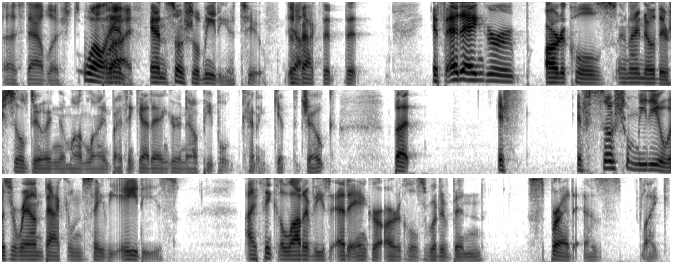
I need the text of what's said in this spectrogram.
established well and, and social media too the Yeah. fact that that if Ed Anger articles, and I know they're still doing them online, but I think Ed Anger now people kind of get the joke. But if if social media was around back in say the '80s, I think a lot of these Ed Anger articles would have been spread as like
